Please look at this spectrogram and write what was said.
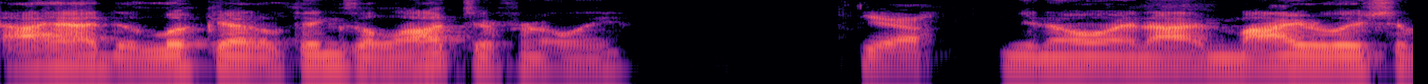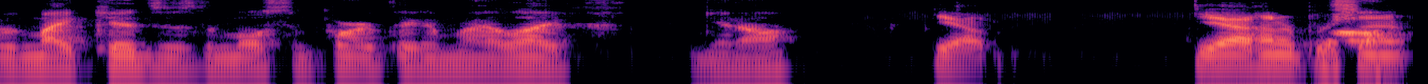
I had to look at things a lot differently. yeah, You know, and I my relationship with my kids is the most important thing in my life. You know. Yep. Yeah, hundred percent.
